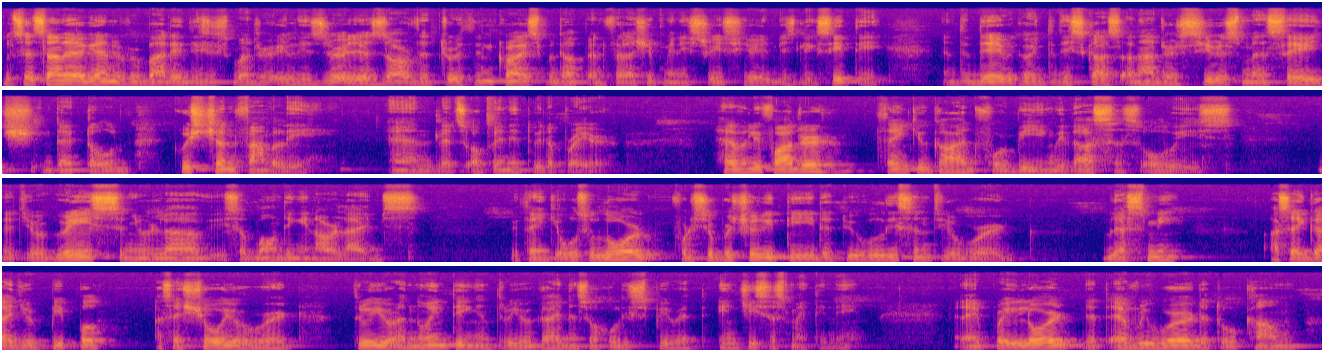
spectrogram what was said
Blessed Sunday again, everybody. This is Brother Eliezer Eleazar of the Truth in Christ Help and Fellowship Ministries here in Bislig City. And today we're going to discuss another serious message entitled Christian Family. And let's open it with a prayer. Heavenly Father, thank you, God, for being with us as always. That your grace and your love is abounding in our lives. We thank you also, Lord, for this opportunity that we will listen to your word. Bless me as I guide your people, as I show your word through your anointing and through your guidance of Holy Spirit in Jesus' mighty name. And I pray, Lord, that every word that will come,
